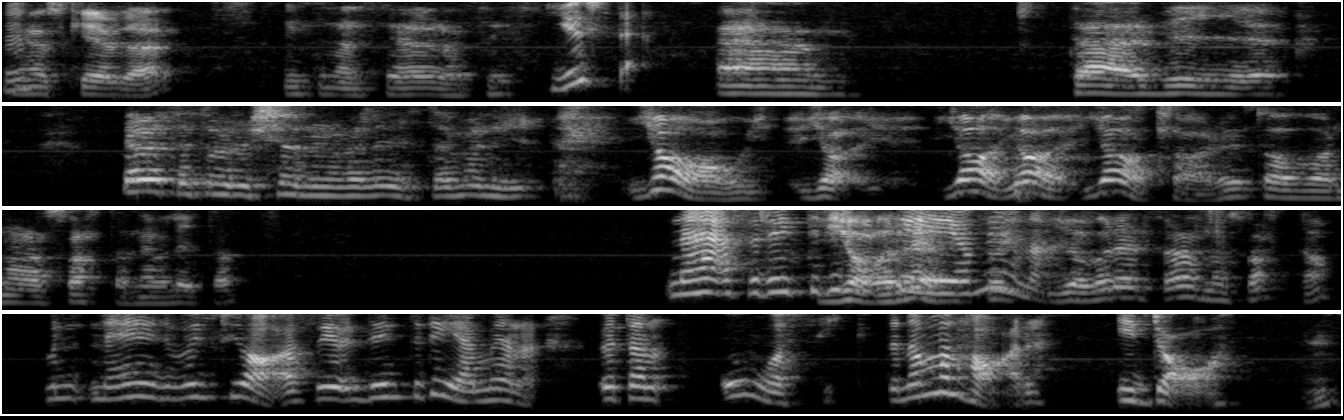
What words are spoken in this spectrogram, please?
Mm. Jag skrev där. Internaliserad rasism. Just det. Ehm, där vi... Jag vet inte vad du känner var liten, men jag, jag, jag, jag, jag klarade inte av att vara nära svarta när jag var liten. Nej, alltså det är inte riktigt Jag det jag för, menar. jag var rädd för andra svarta. Men nej, det var inte jag. Alltså, det är inte det jag menar. Utan åsikterna man har idag. Mm.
